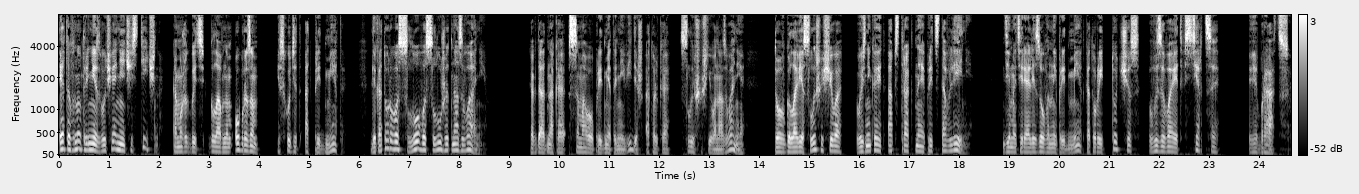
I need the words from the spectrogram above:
Это внутреннее звучание частично, а может быть, главным образом исходит от предмета, для которого слово служит названием. Когда, однако, самого предмета не видишь, а только слышишь его название, то в голове слышащего возникает абстрактное представление, дематериализованный предмет, который тотчас вызывает в сердце вибрацию.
